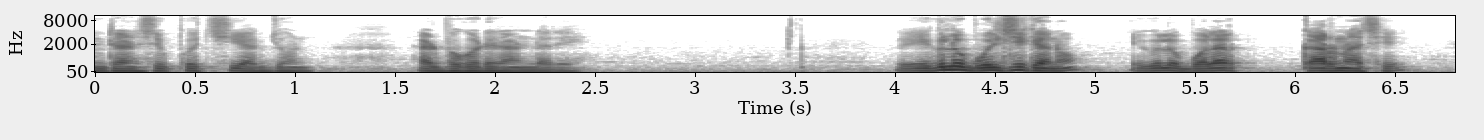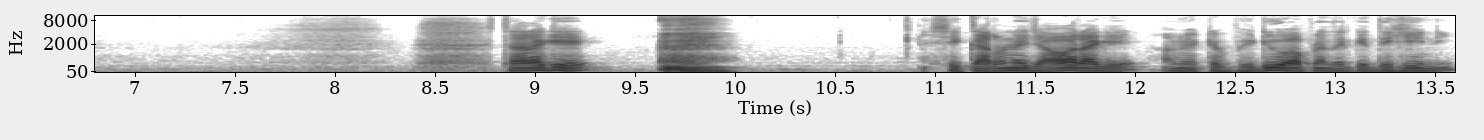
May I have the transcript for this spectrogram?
ইন্টার্নশিপ করছি একজন অ্যাডভোকেটের আন্ডারে এগুলো বলছি কেন? এগুলো বলার কারণ আছে। তার আগে সেই কারণে যাওয়ার আগে আমি একটা ভিডিও আপনাদেরকে দেখিয়ে নিই।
